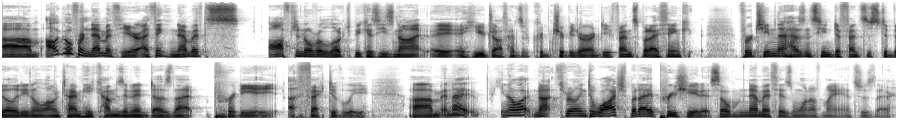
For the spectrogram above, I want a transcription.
um, I'll go for Nemeth here. I think Nemeth's often overlooked because he's not a, a, huge offensive contributor on defense. But I think for a team that hasn't seen defensive stability in a long time, he comes in and does that pretty effectively. Um, and I, you know what, not thrilling to watch, but I appreciate it. So Nemeth is one of my answers there.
